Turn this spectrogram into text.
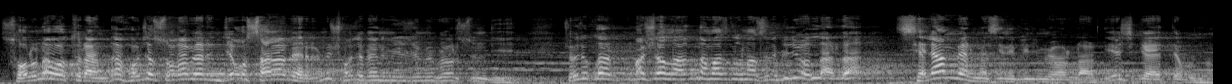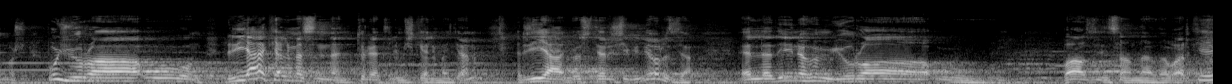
Soluna oturan da hoca sola verince o sağa verirmiş. Hoca benim yüzümü görsün diye. Çocuklar maşallah namaz kılmasını biliyorlar da selam vermesini bilmiyorlar diye şikayette bulunmuş. Bu yuraun, riya kelimesinden türetilmiş kelime canım. Riya gösterişi biliyoruz ya. Ellezinehum yuraun. Bazı insanlar da var ki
